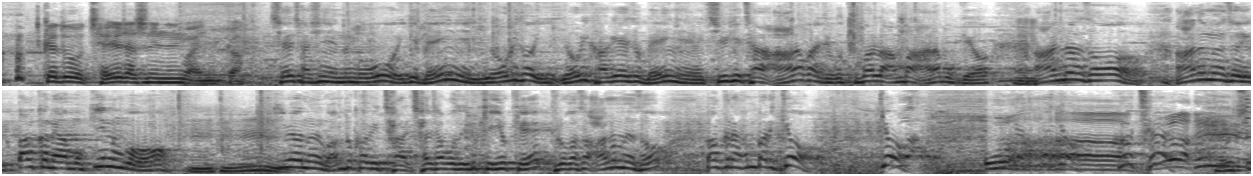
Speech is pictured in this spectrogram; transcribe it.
그래도 제일 자신 있는 거 아닙니까? 제일 자신 있는 거고 이게 메인이 여기서 이- 여기 가게에서 메인이에요. 질게 잘 안아가지고 두 발로 한번 안아볼게요. 안면서 안으면서 이 빵끈에 한번 끼는 거 끼면은 완벽하게 잘, 잘 잡아서 이렇게 이렇게 들어가서 안으면서 빵끈에 한 발이 껴 껴. 우와. 그렇지. 그렇지.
